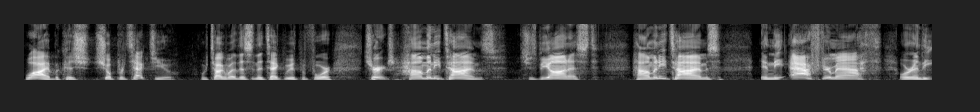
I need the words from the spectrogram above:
Why? Because she'll protect you. We talked about this in the tech booth before. Church, how many times, let's just be honest, how many times in the aftermath or in the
